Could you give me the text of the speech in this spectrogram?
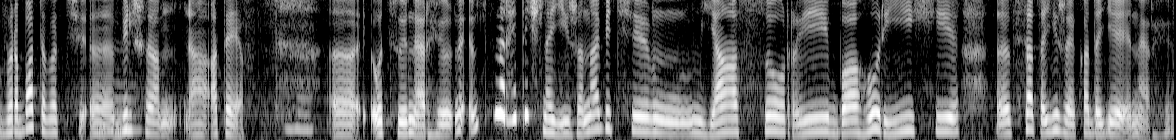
вирабатувати е, більше АТФ. Е, оцю енергію. Е, Енергетична їжа, навіть е, м'ясо, риба, горіхи, е, вся та їжа, яка дає енергію.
